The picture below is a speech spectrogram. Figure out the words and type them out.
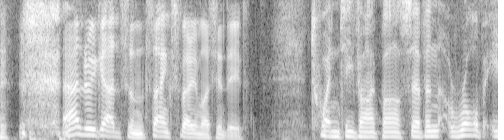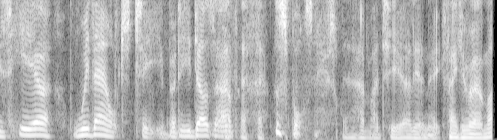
Andrew Gadsden, thanks very much indeed. 25 past seven. Rob is here without tea, but he does have the sports news. I had my tea earlier, Nick. Thank you very much.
